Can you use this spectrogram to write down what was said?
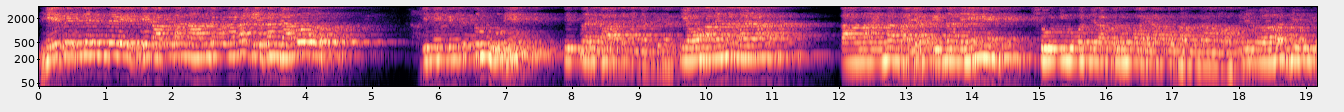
ਹੇ ਵੇਖਦੇ ਜਿੰਦੇ ਜੇ ਰੱਬ ਦਾ ਨਾਮ ਜਪਣਾ ਨਾ ਏਦਾਂ ਜਪੋ ਜਿਵੇਂ ਕਹਿੰਦੇ ਧਰੂ ਨੇ ਤੇ ਪ੍ਰਹਿਲਾਦ ਨੇ ਜਪਿਆ ਕਿਉਂ ਨਾ ਇਹਨਾਂ ਲਾਇਆ ਤਾਂ ਨਾ ਇਹਨਾਂ ਲਾਇਆ ਇਹਨਾਂ ਨੇ ਛੋਟੀ ਉਮਰ ਚ ਰੱਬ ਨੂੰ ਪਾਇਆ ਕੋ ਸਤਨਾਮ ਵਾਹਿਗੁਰੂ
